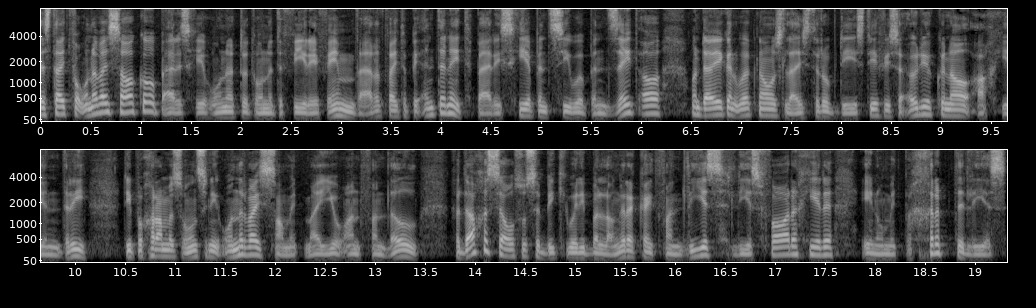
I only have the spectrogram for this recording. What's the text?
Dis tyd vir onderwys sake op RSG 100 tot 104 FM wêreldwyd op die internet by rsg.co.za. Onthou jy kan ook na ons luister op die DSTV se audiokanaal 813. Die program is ons in die onderwys saam met my Johan van Lille. Vandag gesels ons 'n bietjie oor die belangrikheid van lees, leesvaardighede en om met begrip te lees.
